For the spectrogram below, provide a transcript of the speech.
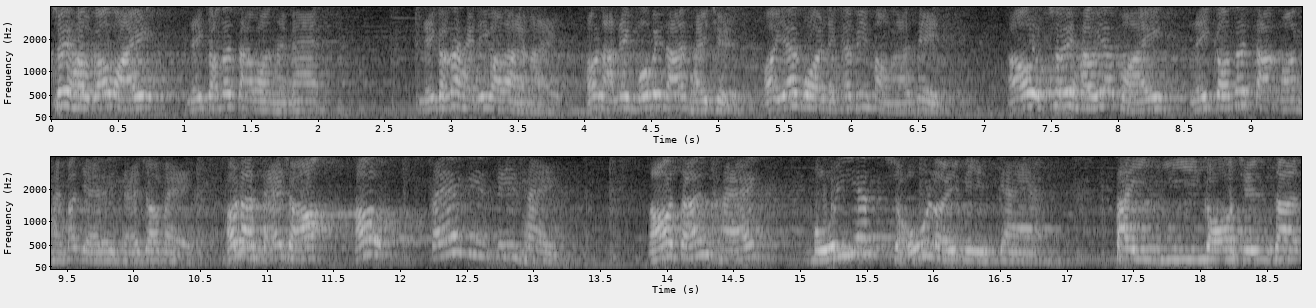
最後嗰位，你覺得答案係咩？你覺得係呢個啦，係咪？好嗱，你唔好俾大家睇住，我而家過去另一邊望下先。好，最後一位，你覺得答案係乜嘢？你寫咗未？好啦，寫咗。好，第一件事情，我想請每一組裡面嘅第二個轉身，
